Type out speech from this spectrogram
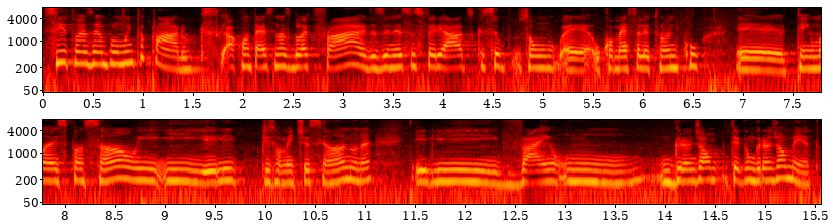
Cito um exemplo muito claro, que acontece nas Black Fridays e nesses feriados que são, é, o comércio eletrônico é, tem uma expansão e, e, ele, principalmente esse ano, né, ele vai um, um, grande, teve um grande aumento,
